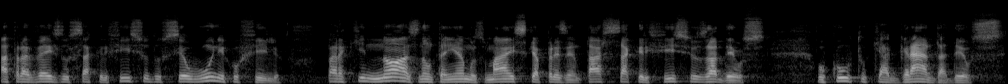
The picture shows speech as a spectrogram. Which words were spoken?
através do sacrifício do seu único Filho, para que nós não tenhamos mais que apresentar sacrifícios a Deus. O culto que agrada a Deus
